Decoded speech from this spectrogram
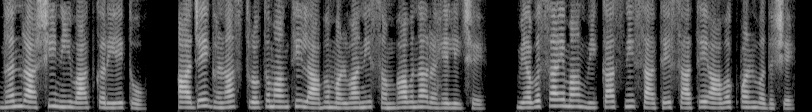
ધન રાશિની વાત કરીએ તો, આજે ઘણા સ્ત્રોતમાંથી લાભ મળવાની સંભાવના રહેલી છે. વ્યવસાયમાં વિકાસની સાથે સાથે આવક પણ વધશે.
